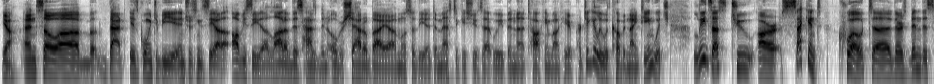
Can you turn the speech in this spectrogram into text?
Yeah, and so uh, that is going to be interesting to see. Uh, obviously, a lot of this has been overshadowed by uh, most of the uh, domestic issues that we've been uh, talking about here, particularly with COVID 19, which leads us to our second quote. Uh, there's been this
